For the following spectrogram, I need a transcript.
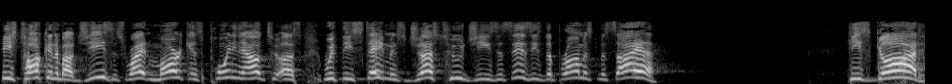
He's talking about Jesus, right? Mark is pointing out to us with these statements just who Jesus is. He's the promised Messiah. He's God.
